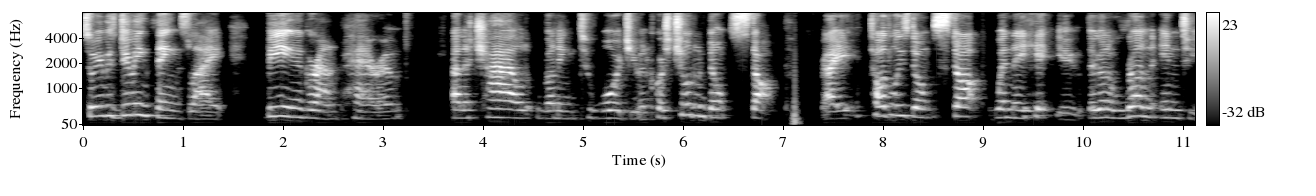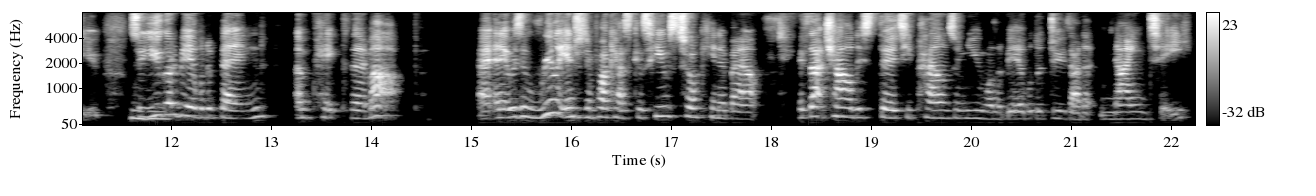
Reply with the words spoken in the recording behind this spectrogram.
So he was doing things like being a grandparent and a child running towards you. And of course, children don't stop, right? Toddlers don't stop when they hit you, they're going to run into you. So mm-hmm. you got to be able to bend and pick them up. And it was a really interesting podcast because he was talking about if that child is 30 pounds and you want to be able to do that at 90,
